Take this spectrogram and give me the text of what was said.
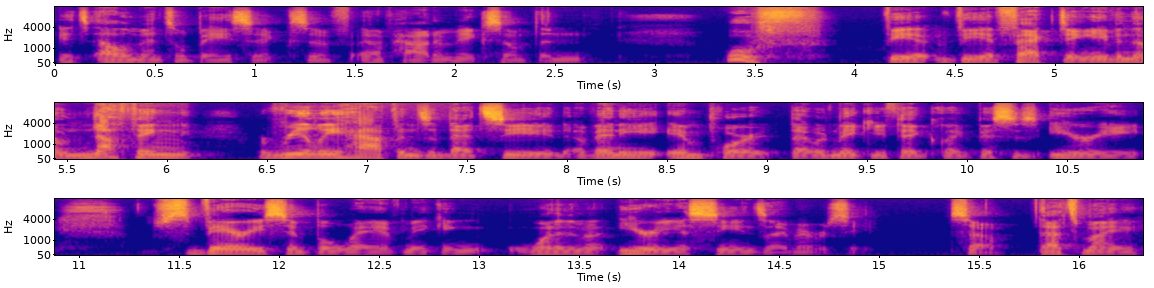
its elemental basics of, of how to make something woof be, be affecting, even though nothing really happens in that scene of any import that would make you think like this is eerie. Just very simple way of making one of the most eeriest scenes I've ever seen. So that's my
